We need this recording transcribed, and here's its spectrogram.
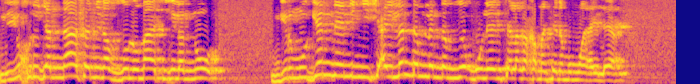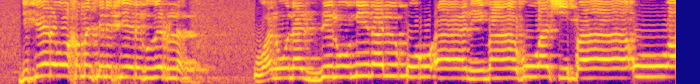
li yuxrija annaasa min alzulumaati ila annuur ngir mu génnee nit ñi ci ay lëndëm lëndëm yóbbu leen ca la nga xamante ne moom mooy ay leer. di téere woo xamante ne téere gu wér la. wa nunazzilu min alqur'ani ma huwa shifaa'un wa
